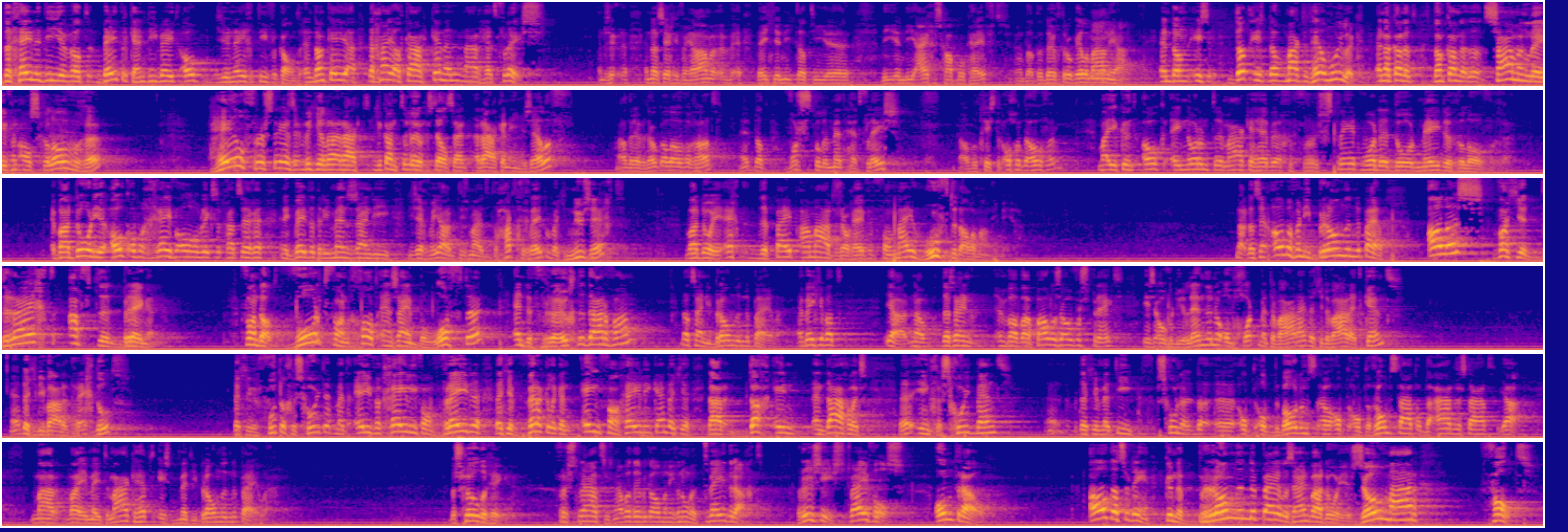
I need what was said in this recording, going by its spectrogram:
degene die je wat beter kent, die weet ook je negatieve kant. En dan, ken je, dan ga je elkaar kennen naar het vlees. En dan, zeg, en dan zeg je van ja, maar weet je niet dat die, uh, die, die eigenschap ook heeft? Dat, dat deugt er ook helemaal niet aan. En dan is, dat, is, dat maakt het heel moeilijk. En dan kan het, dan kan het samenleven als gelovige heel frustrerend zijn. Want je, raakt, je kan teleurgesteld zijn, raken in jezelf. Nou, daar hebben we het ook al over gehad dat worstelen met het vlees. Daar hadden we het gisterochtend over. Maar je kunt ook enorm te maken hebben, gefrustreerd worden door medegelovigen. En waardoor je ook op een gegeven ogenblik gaat zeggen, en ik weet dat er die mensen zijn die, die zeggen van ja, het is mij uit het hart gegrepen wat je nu zegt. Waardoor je echt de pijp aan Maarten zou geven, van mij hoeft het allemaal niet meer. Nou, dat zijn allemaal van die brandende pijlen alles wat je dreigt af te brengen. Van dat woord van God en zijn belofte en de vreugde daarvan, dat zijn die brandende pijlen. En weet je wat? Ja, nou, daar zijn, waar, Paulus over spreekt, is over die lendenen om God met de waarheid, dat je de waarheid kent. Hè, dat je die waarheid recht doet. Dat je je voeten geschoeid hebt met evangelie van vrede. Dat je werkelijk een evangelie kent. Dat je daar dag in en dagelijks in geschoeid bent. Dat je met die schoenen eh, op, de bodem, op de grond staat, op de aarde staat. Ja, maar waar je mee te maken hebt is met die brandende pijlen. Beschuldigingen, frustraties. Nou, wat heb ik allemaal niet genoemd? Tweedracht, ruzies, twijfels, ontrouw. Al dat soort dingen kunnen brandende pijlen zijn waardoor je zomaar valt.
